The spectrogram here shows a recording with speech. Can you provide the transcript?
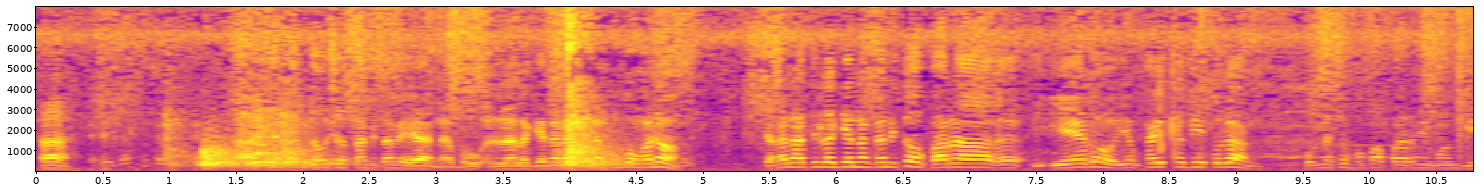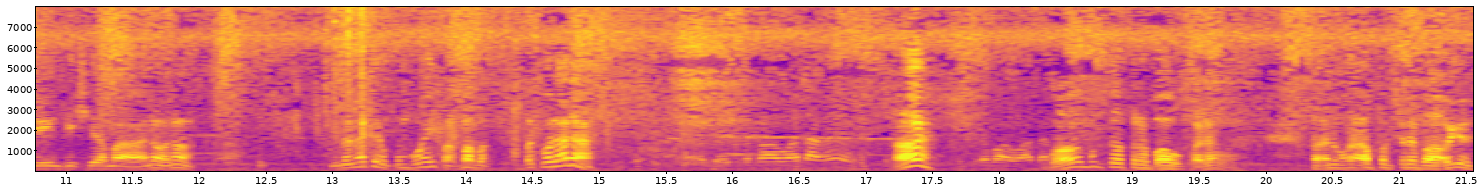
Ah, ah yan daw sa tabi-tabi. Yan, ah, lalagyan na natin ng bubong, ano? Tsaka natin lagyan ng ganito para uh, iero, yung kahit na dito lang. Huwag nasa baba para yung mga hindi siya maano, no? Tingnan natin kung buhay pa. Baba, ba't wala na? Ha? Ba, magtatrabaho pa raw. Paano makakapagtrabaho yun?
